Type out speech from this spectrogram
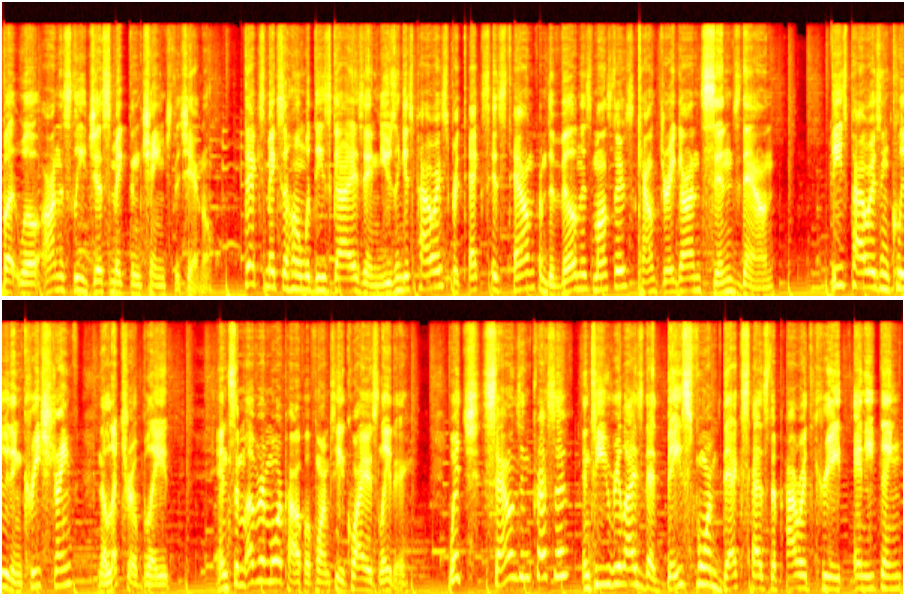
but will honestly just make them change the channel. Dex makes a home with these guys and using his powers protects his town from the villainous monsters Count Dragon sends down. These powers include increased strength, an electro blade, and some other more powerful forms he acquires later. Which sounds impressive until you realize that base form Dex has the power to create anything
